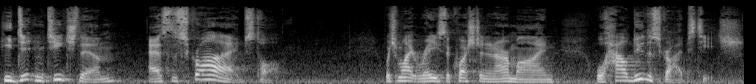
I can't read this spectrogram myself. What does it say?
he didn't teach them as the scribes taught. Which might raise the question in our mind well, how do the scribes teach?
